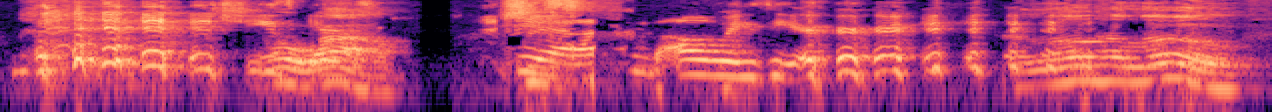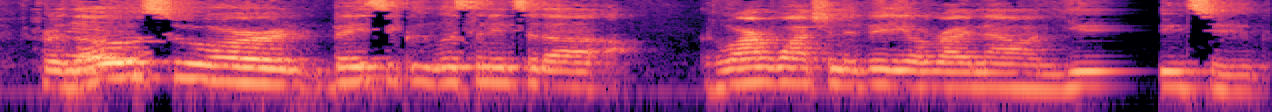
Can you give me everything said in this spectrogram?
she's oh wow, she's, yeah, she's always here. hello, hello. For those who are basically listening to the, who aren't watching the video right now on YouTube YouTube,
